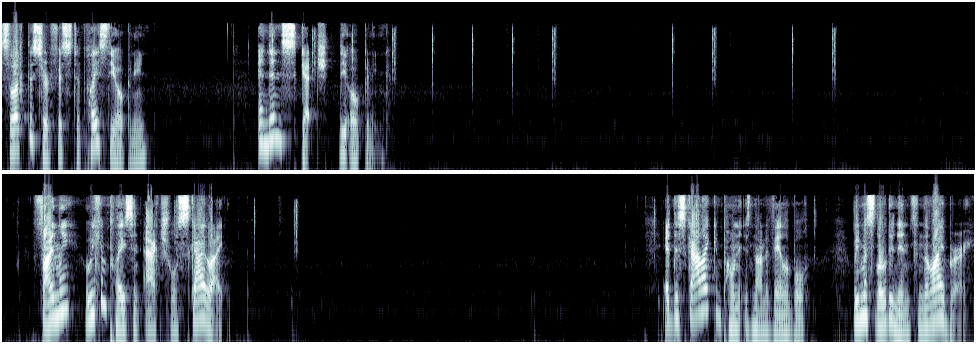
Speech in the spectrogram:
Select the surface to place the opening, and then sketch the opening. Finally, we can place an actual skylight. If the skylight component is not available, we must load it in from the library.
